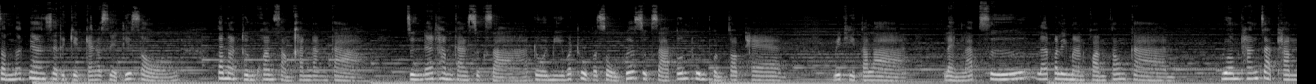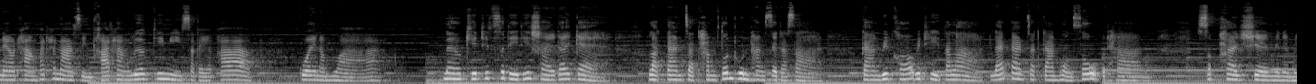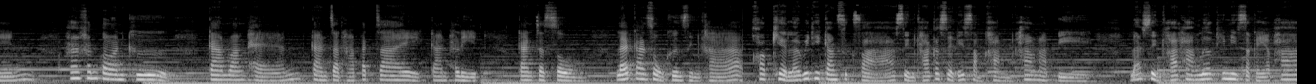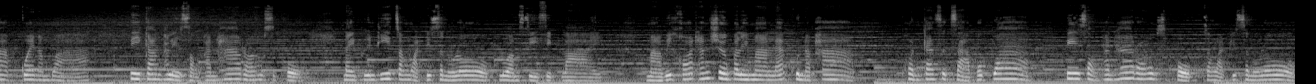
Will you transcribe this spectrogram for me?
สำนักงานเศรษฐกิจการเกษตรที่ 2ตระหนักถึงความสำคัญดังกล่าว จึงได้ทำการศึกษาโดยมีวัตถุประสงค์เพื่อศึกษาต้นทุนผลตอบแทน วิถีตลาด แหล่งรับซื้อ และปริมาณความต้องการ รวมทั้งจัดทำแนวทางพัฒนาสินค้าทางเลือกที่มีศักยภาพ กล้วยน้ำว้า แนวคิดทฤษฎีที่ใช้ได้แก่ หลักการจัดทำต้นทุนทางเศรษฐศาสตร์ การวิเคราะห์วิถีตลาด และการจัดการห่วงโซ่อุปทาน supply chain management 5 ขั้นตอนคือ การวางแผน การจัดหาปัจจัย การผลิต การจัดส่ง และการส่งคืนสินค้า ขอบเขตและวิธีการศึกษา สินค้าเกษตรที่สำคัญข้าวนาปี และสินค้าทางเลือกที่มีศักยภาพ กล้วยน้ำว้า ปีการผลิต 2566 ในพื้นที่จังหวัดพิษณุโลก รวม 40ราย มาวิเคราะห์ทั้งเชิงปริมาณและคุณภาพ ผลการศึกษาพบว่า ปี 2566 จังหวัดพิษณุโลก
